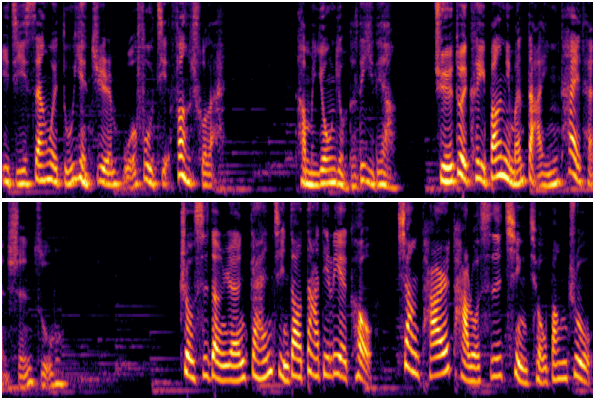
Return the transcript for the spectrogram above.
以及三位独眼巨人伯父解放出来，他们拥有的力量绝对可以帮你们打赢泰坦神族。宙斯等人赶紧到大地裂口向塔尔塔罗斯请求帮助，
